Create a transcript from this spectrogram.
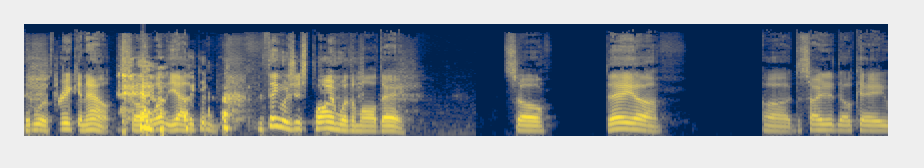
they were freaking out. So well, yeah, they could. the thing was just toying with them all day. So they uh, uh, decided, okay,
